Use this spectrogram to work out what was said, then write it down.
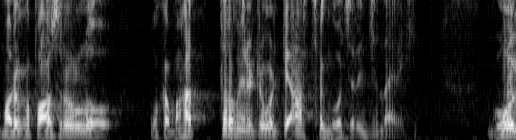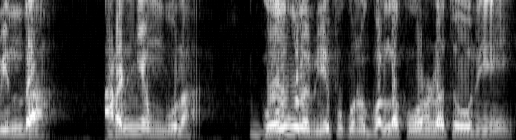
మరొక పాసురంలో ఒక మహత్తరమైనటువంటి అర్థం గోచరించింది ఆయనకి. గోవింద అరణ్యంబుల గోవుల మేపుకును గొల్లకోనలతోనే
